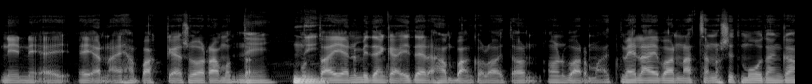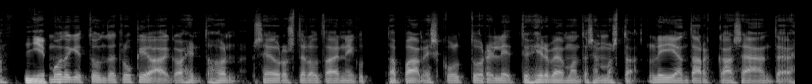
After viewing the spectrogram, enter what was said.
niin, niin ei, ei anna ihan pakkeja suoraan, mutta, Niin. Mutta ei jäänyt mitenkään itselle hampaankoloita, on, on varma. Että meillä ei vaan natsannut sit muutenkaan. Jep. Muutenkin tuntuu, että lukioaikoihin tuohon seurustelu- tai niinku tapaamiskulttuuriin liittyy hirveän monta semmoista liian tarkkaa sääntöä.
